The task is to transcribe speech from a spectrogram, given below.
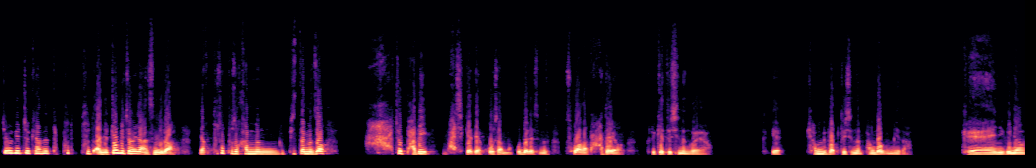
쫄깃쫄깃하면 푸드 아니 쫄깃쫄깃하지 않습니다. 약 푸석푸석하면 비슷하면서 아주 밥이 맛있게 돼요. 고소한 맛 있으면서 소화가 다 돼요. 그렇게 드시는 거예요. 그게 현미밥 드시는 방법입니다. 괜히 그냥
